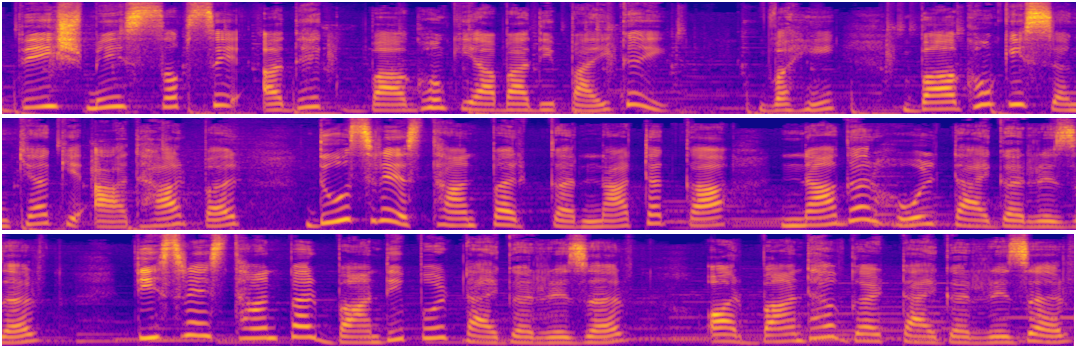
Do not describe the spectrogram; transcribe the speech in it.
देश में सबसे अधिक बाघों की आबादी पाई गई। वहीं बाघों की संख्या के आधार पर दूसरे स्थान पर कर्नाटक का नागरहोल टाइगर रिज़र्व, तीसरे स्थान पर बांदीपुर टाइगर रिज़र्व और बांधवगढ़ टाइगर रिज़र्व,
